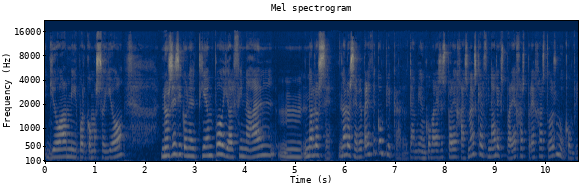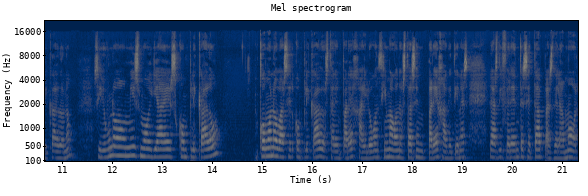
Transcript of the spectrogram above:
yo a mí, por cómo soy yo, no sé si con el tiempo yo al final, mm, no lo sé, no lo sé, me parece complicado también, como las exparejas, ¿no? Es que al final exparejas, parejas, todo es muy complicado, ¿no? Si uno mismo ya es complicado, ¿cómo no va a ser complicado estar en pareja? Y luego encima cuando estás en pareja, que tienes las diferentes etapas del amor,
